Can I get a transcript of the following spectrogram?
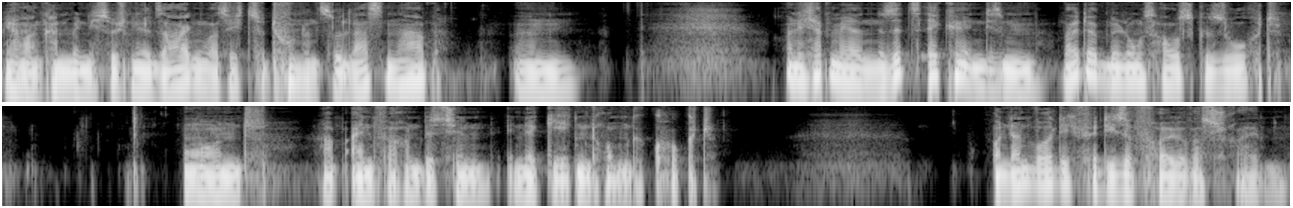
ja, man kann mir nicht so schnell sagen, was ich zu tun und zu lassen habe. Ähm, und ich habe mir eine Sitzecke in diesem Weiterbildungshaus gesucht und habe einfach ein bisschen in der Gegend rumgeguckt. Und dann wollte ich für diese Folge was schreiben.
